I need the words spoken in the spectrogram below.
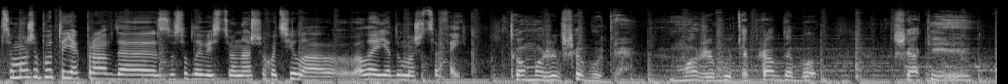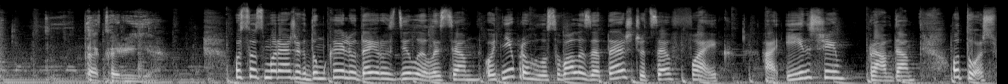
Це може бути як правда з особливістю нашого тіла, але я думаю, що це фейк. то може все бути. Може бути правда, бо всякі пекарі є. У соцмережах думки людей розділилися. Одні проголосували за те, що це фейк, а інші правда. Отож,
